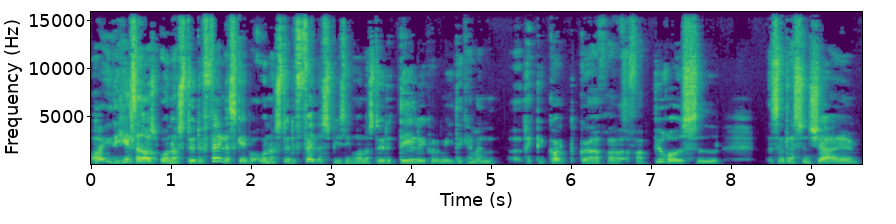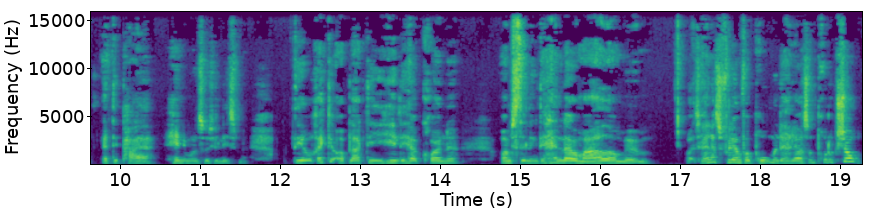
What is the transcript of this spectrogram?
Og i det hele taget også understøtte fællesskaber, understøtte fællesspisning, understøtte deleøkonomi. Det kan man rigtig godt gøre fra, fra byrådets side. Så der synes jeg, øh, at det peger hen imod socialisme. Det er jo rigtig oplagt i hele det her grønne omstilling. Det handler jo meget om, øh, altså, det handler selvfølgelig om forbrug, men det handler også om produktion.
